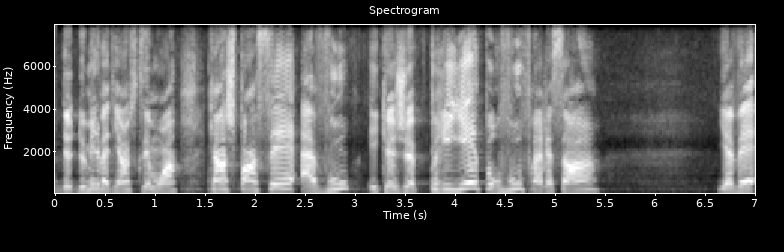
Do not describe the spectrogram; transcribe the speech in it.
2021 excusez-moi, quand je pensais à vous et que je priais pour vous, frères et sœurs, il y avait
